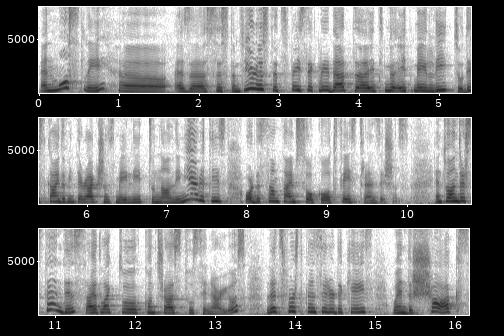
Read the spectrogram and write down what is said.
And mostly, uh, as a system theorist, it's basically that uh, it, it may lead to, this kind of interactions may lead to nonlinearities or the sometimes so-called phase transitions. And to understand this, I'd like to contrast two scenarios. Let's first consider the case when the shocks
